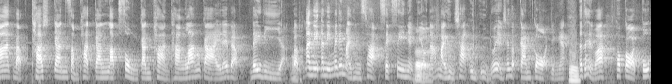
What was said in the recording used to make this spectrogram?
มารถแบบทัชกันสัมผัสการรับส่งกันผ่านทางร่างกายได้แบบได้ดีอะแบบอันนี้อันนี้ไม่ได้หมายถึงฉากเซ็กซีนอย่างเดียวนะ หมายถึงฉากอื่น ๆ ด้วยอย่างเช่นแบบการกอดอย่างเงี้ยเราจะเห็นว่าพอกอดปุ๊บ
